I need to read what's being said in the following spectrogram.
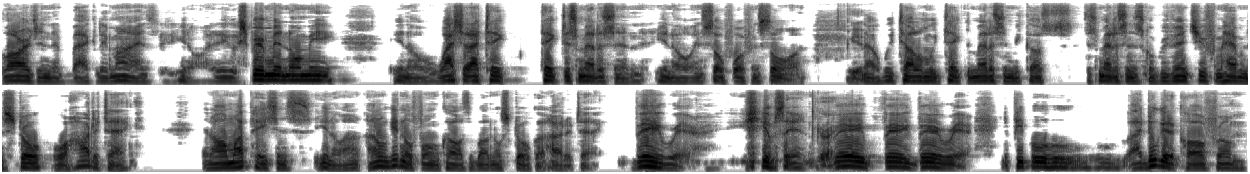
large in the back of their minds. You know, they experimenting on me. You know, why should I take take this medicine? You know, and so forth and so on. Yeah. Now we tell them we take the medicine because this medicine is going to prevent you from having a stroke or a heart attack. And all my patients, you know, I, I don't get no phone calls about no stroke or heart attack. Very rare. You know what I'm saying? Right. Very, very, very rare. The people who, who I do get a call from,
